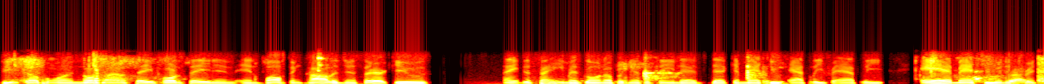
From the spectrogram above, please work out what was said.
beating up on North Carolina State, Florida State, and, and Boston College and Syracuse ain't the same as going up against a team that that can match you athlete for athlete and match you in the Right. trenches.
